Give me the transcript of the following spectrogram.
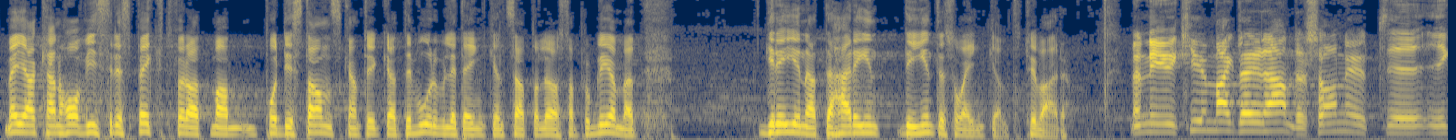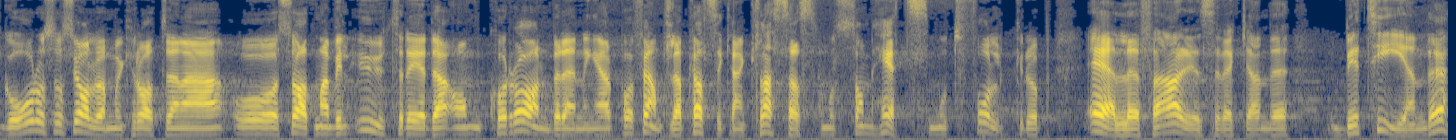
Men jag kan ha viss respekt för att man på distans kan tycka att det vore väl ett enkelt sätt att lösa problemet. Grejen är att det här är inte, det är inte så enkelt, tyvärr. Men nu gick ju Magdalena Andersson ut igår och Socialdemokraterna och sa att man vill utreda om koranbränningar på offentliga platser kan klassas som hets mot folkgrupp eller förargelseväckande beteende.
